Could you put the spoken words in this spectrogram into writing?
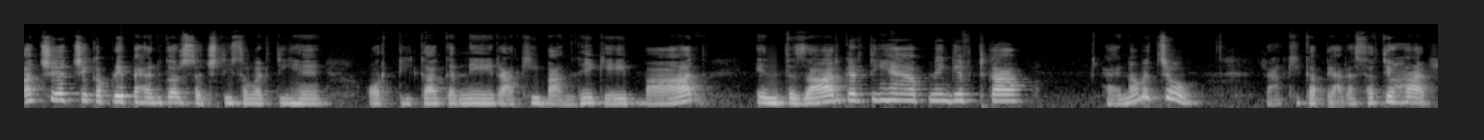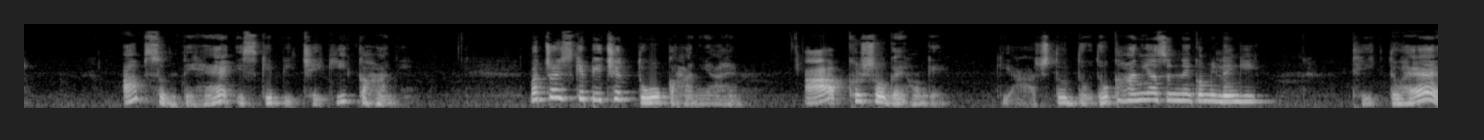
अच्छे अच्छे कपड़े पहनकर सजती संवरती हैं और टीका करने, राखी बांधने के बाद इंतज़ार करती हैं अपने गिफ्ट का। है ना बच्चों? राखी का प्यारा सा त्यौहार। आप सुनते हैं इसके पीछे की कहानी। बच्चों, इसके पीछे दो कहानियाँ हैं। आप खुश हो गए होंगे कि आज तो दो दो कहानियाँ सुनने को मिलेंगी। ठीक तो है।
